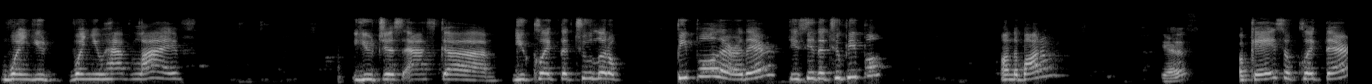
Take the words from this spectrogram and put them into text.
When you when you have live, you just ask. Uh, you click the two little people that are there. Do you see the two people on the bottom? Yes? Okay, so click there,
